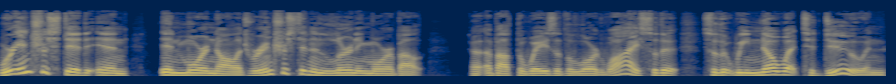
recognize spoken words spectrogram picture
we're interested in, in more knowledge. We're interested in learning more about, uh, about the ways of the Lord. Why? So that, so that we know what to do and,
